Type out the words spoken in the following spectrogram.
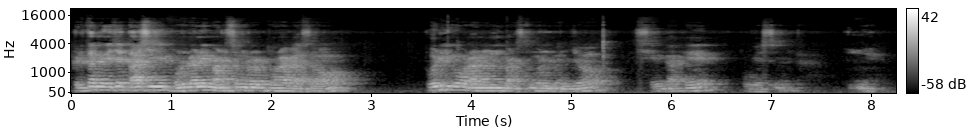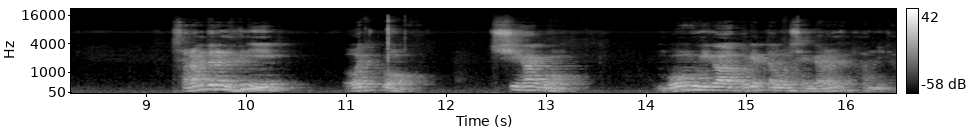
그렇다면 이제 다시 본론의 말씀으로 돌아가서 버리고라는 말씀을 먼저 생각해 보겠습니다. 사람들은 흔히 얻고 취하고 모으기가 어렵다고 생각을 합니다.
